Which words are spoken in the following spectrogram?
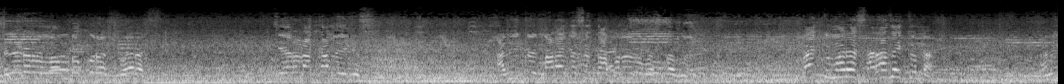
ছেলেটার লম্বা করে শুয়ে রাখছে। চেহারাটা কালো হয়ে গেছে। আমি তো মারা গেছে দাপনের অবস্থা করে ভাই, তোমার সারা যাইতো না। আমি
